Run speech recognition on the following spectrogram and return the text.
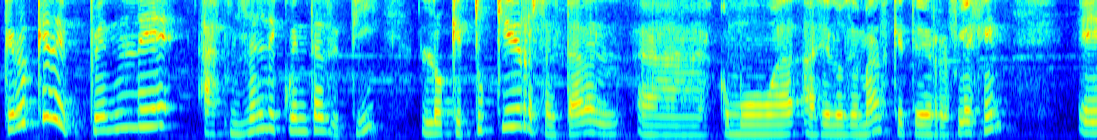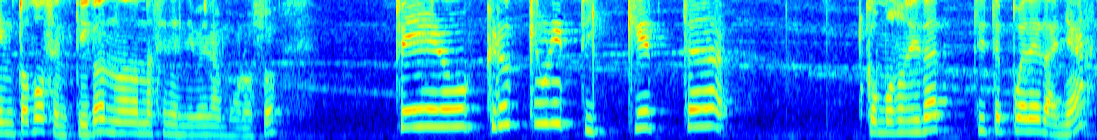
creo que depende, a final de cuentas, de ti, lo que tú quieres resaltar al- a- como a- hacia los demás, que te reflejen en todo sentido, no nada más en el nivel amoroso. Pero creo que una etiqueta como sociedad sí te puede dañar,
